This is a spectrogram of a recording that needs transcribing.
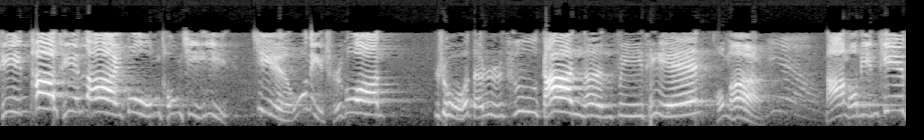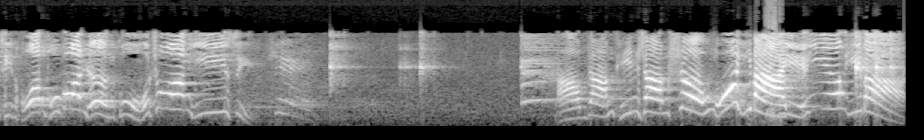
请他前来共同记忆。救你持官。若得如此，感恩非浅。同儿，那我明天请黄埔官人过庄一叙。是。老丈亭上受我一拜，也有一拜。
